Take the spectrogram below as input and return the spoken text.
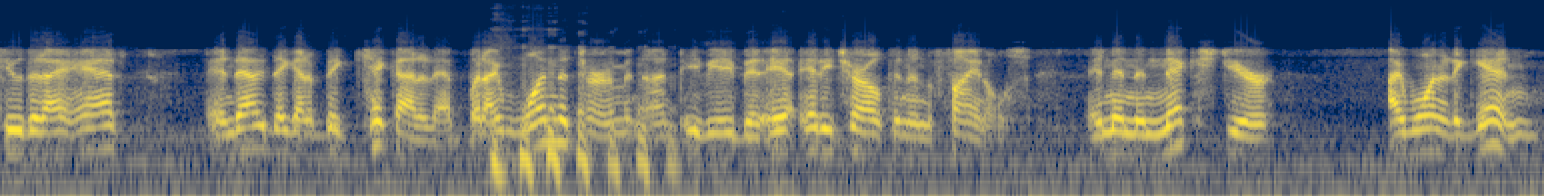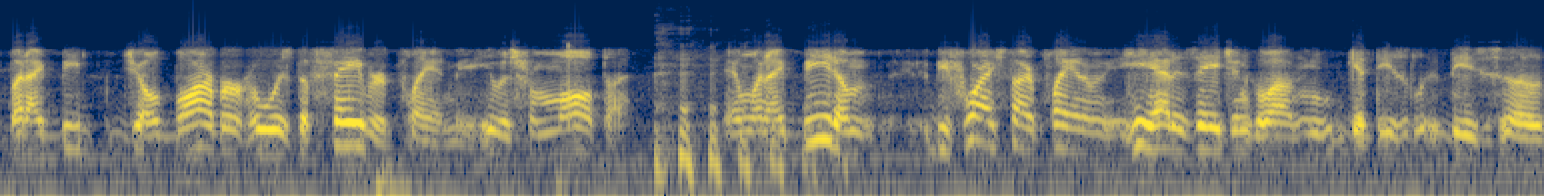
cue that I had, and that they got a big kick out of that. But I won the tournament on PVA, but Eddie Charlton in the finals, and then the next year. I won it again, but I beat Joe Barbara, who was the favorite playing me. He was from Malta, and when I beat him, before I started playing him, he had his agent go out and get these these uh,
